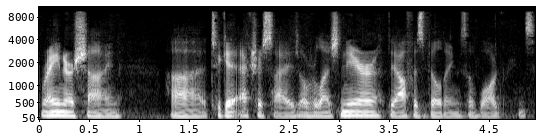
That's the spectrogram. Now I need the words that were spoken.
rain or shine, uh, to get exercise over lunch near the office buildings of Walgreens.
